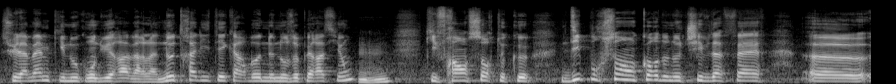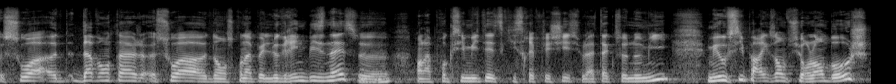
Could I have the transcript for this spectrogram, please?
celui-là même qui nous conduira vers la neutralité carbone de nos opérations, mhm. qui fera en sorte que 10% encore de notre chiffre d'affaires euh, soit davantage soit dans ce qu'on appelle le green business, euh, mhm. dans la proximité de ce qui se réfléchit sur la taxonomie, mais aussi par exemple sur l'embauche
